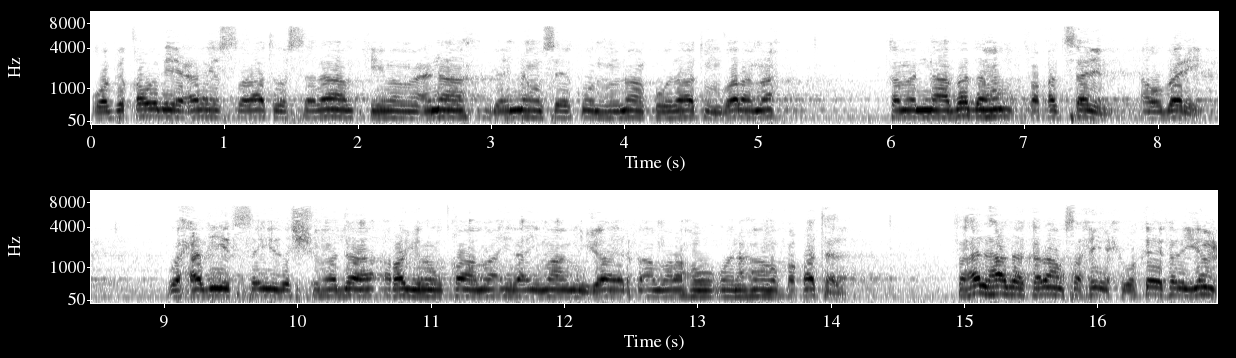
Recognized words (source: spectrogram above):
وبقوله عليه الصلاة والسلام فيما معناه بأنه سيكون هناك ولاة ظلمة فمن نابذهم فقد سلم أو بري. وحديث سيد الشهداء رجل قام إلى إمام جائر فأمره ونهاه فقتله. فهل هذا كلام صحيح؟ وكيف الجمع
